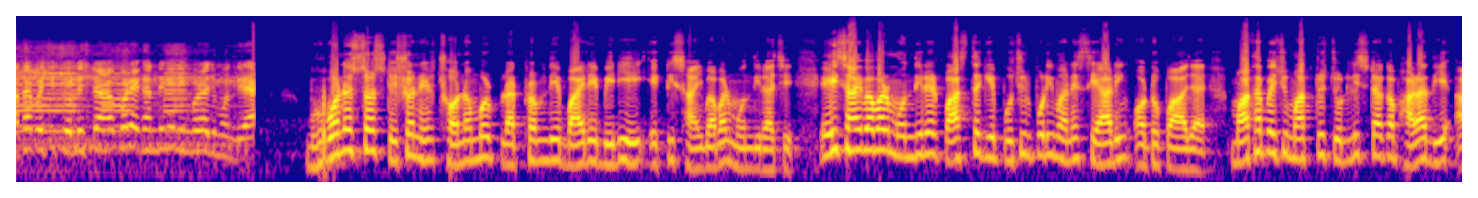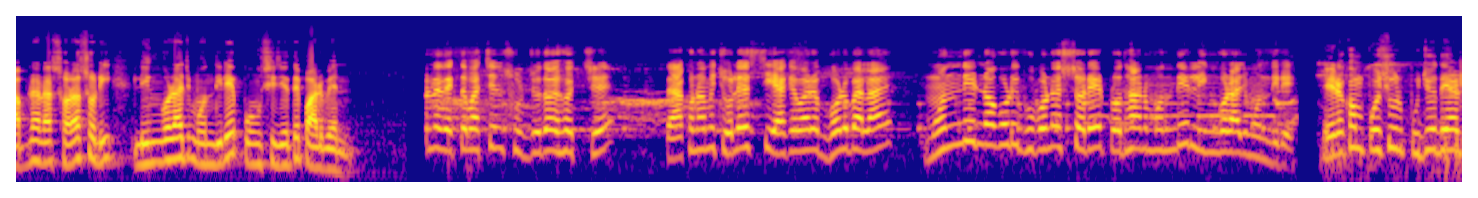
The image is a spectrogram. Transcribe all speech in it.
কথা পেয়েছি চল্লিশ টাকা করে, এখান থেকে লিঙ্গরাজ মন্দির। ভুবনেশ্বর স্টেশনের ছ নম্বর প্ল্যাটফর্ম দিয়ে বাইরে বেরিয়েই একটি সাই বাবার মন্দির আছে। এই সাই বাবার মন্দিরের পাশ থেকে প্রচুর পরিমাণে শেয়ারিং অটো পাওয়া যায়। মাথা পিছু মাত্র চল্লিশ টাকা ভাড়া দিয়ে আপনারা সরাসরি লিঙ্গরাজ মন্দিরে পৌঁছে যেতে পারবেন। এখানে দেখতে পাচ্ছেন সূর্যোদয় হচ্ছে। তা এখন আমি চলে এসেছি একেবারে ভোরবেলায় মন্দির নগরী ভুবনেশ্বরের প্রধান মন্দির লিঙ্গরাজ মন্দিরে। এরকম প্রচুর পুজো দেওয়ার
